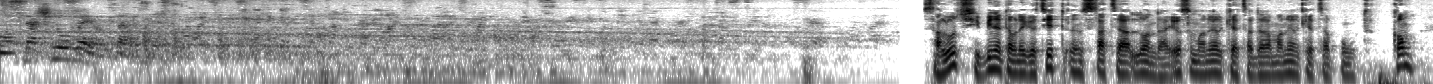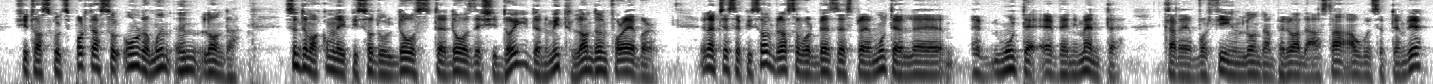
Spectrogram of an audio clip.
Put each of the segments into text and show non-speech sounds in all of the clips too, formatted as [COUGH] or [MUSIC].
for National Rail Services. Salut și bine te-am regăsit în stația Londra. Eu sunt Manuel Cheța de la manuelcheța.com și tu asculti podcastul Un Român în Londra. Suntem acum la episodul 222 denumit London Forever. În acest episod vreau să vorbesc despre multele, multe evenimente care vor fi în Londra în perioada asta, august-septembrie,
